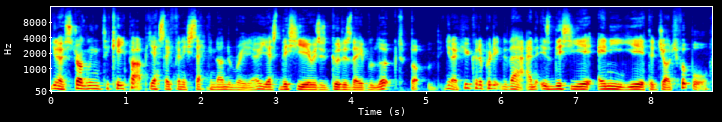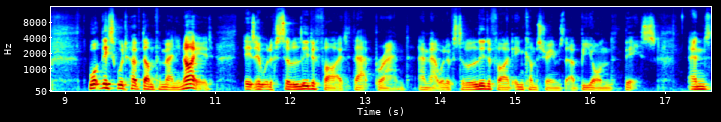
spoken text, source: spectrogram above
you know struggling to keep up. Yes, they finished second under Mourinho. Yes, this year is as good as they've looked, but you know who could have predicted that? And is this year any year to judge football? What this would have done for Man United is it would have solidified that brand, and that would have solidified income streams that are beyond this. And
